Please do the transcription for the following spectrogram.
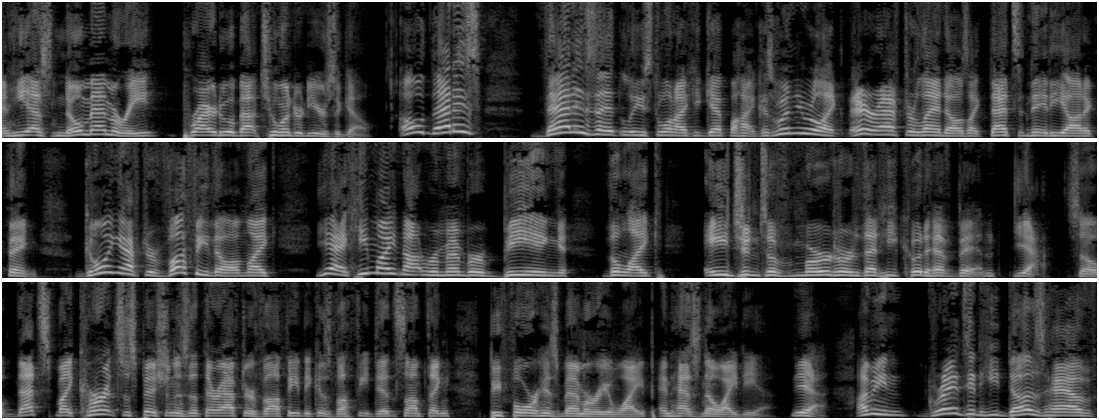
and he has no memory prior to about 200 years ago. Oh, that is that is at least one I could get behind. Because when you were like, they're after Lando, I was like, that's an idiotic thing. Going after Vuffi, though, I'm like, yeah, he might not remember being the like agent of murder that he could have been. Yeah. So that's my current suspicion is that they're after Vuffi because Vuffi did something before his memory wipe and has no idea. Yeah. I mean, granted, he does have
